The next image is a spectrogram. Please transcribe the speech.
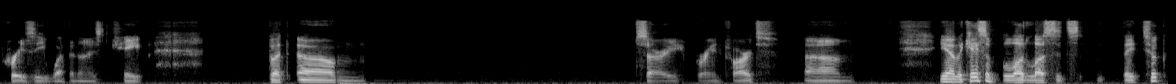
crazy weaponized cape. But um, sorry, brain fart. Um, yeah, in the case of Bloodlust, it's they took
